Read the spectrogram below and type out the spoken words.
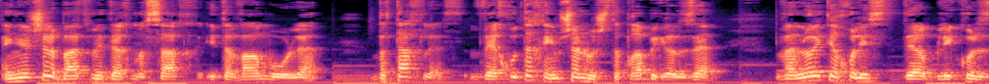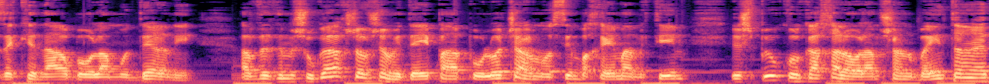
העניין של הבעת מדרך מסך היא דבר מעולה. בתכלס, ואיכות החיים שלנו השתפרה בגלל זה. ואני לא הייתי יכול להסתדר בלי כל זה כנער בעולם מודרני, אבל זה משוגע לחשוב שמדי פעם הפעולות שאנחנו עושים בחיים האמיתיים ישפיעו כל כך על העולם שלנו באינטרנט,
